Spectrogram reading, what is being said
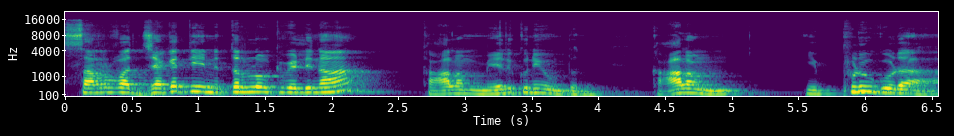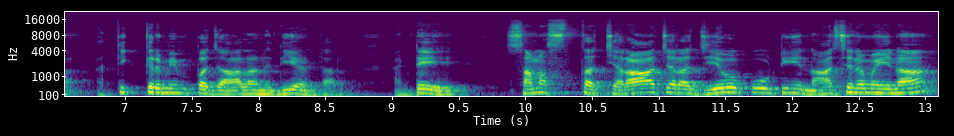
సర్వ జగతి నిద్రలోకి వెళ్ళినా కాలం మేలుకునే ఉంటుంది. కాలం ఎప్పుడూ కూడా అతిక్రమింపజాలనిది అంటారు. అంటే సమస్త చరాచర జీవకోటి నాశనమైన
